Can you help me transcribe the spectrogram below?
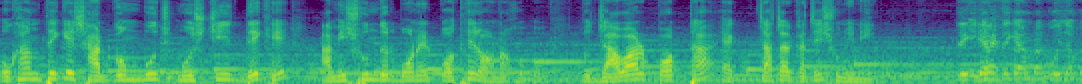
ওখান থেকে ষাট গম্বুজ মসজিদ দেখে আমি সুন্দরবনের পথে রওনা হব। তো যাওয়ার পথটা এক চাচার কাছে শুনে নেই। দেখে এখান থেকে আমরা কই যাব?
